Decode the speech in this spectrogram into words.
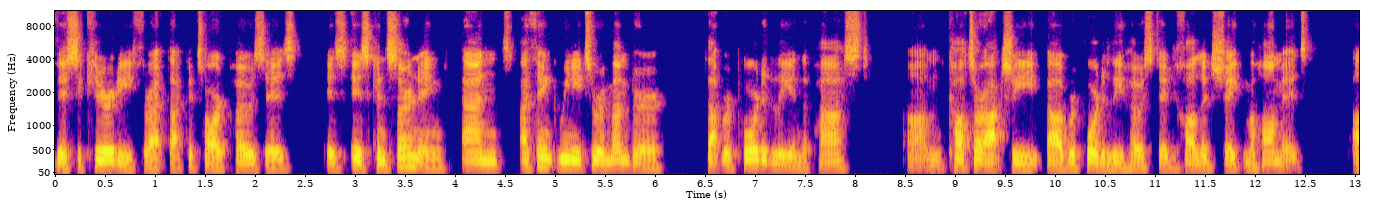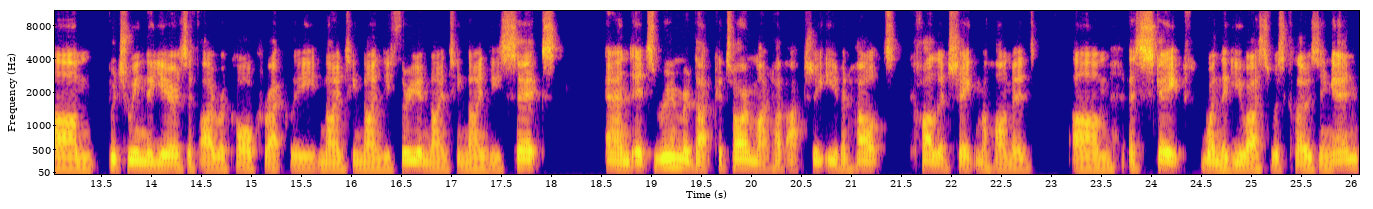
the security threat that Qatar poses is, is concerning. And I think we need to remember that reportedly in the past, um, Qatar actually uh, reportedly hosted Khalid Sheikh Mohammed um, between the years, if I recall correctly, 1993 and 1996. And it's rumored that Qatar might have actually even helped Khalid Sheikh Mohammed um, escape when the US was closing in,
